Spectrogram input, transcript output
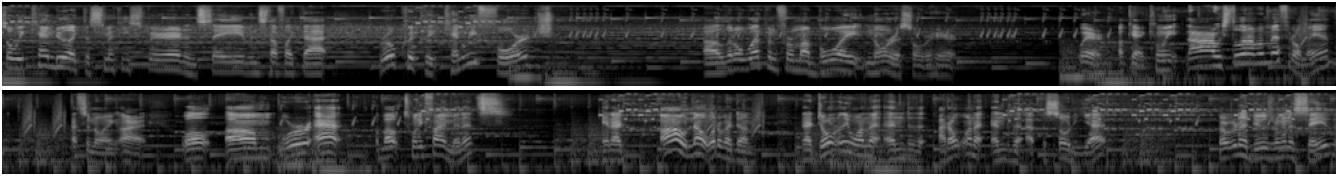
So we can do like the smithy spirit and save and stuff like that. Real quickly, can we forge a little weapon for my boy Norris over here? Where? Okay, can we? Nah, we still don't have a mithril, man. That's annoying. All right. Well, um, we're at about 25 minutes, and I. Oh no! What have I done? And I don't really want to end the. I don't want to end the episode yet. But What we're gonna do is we're gonna save,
